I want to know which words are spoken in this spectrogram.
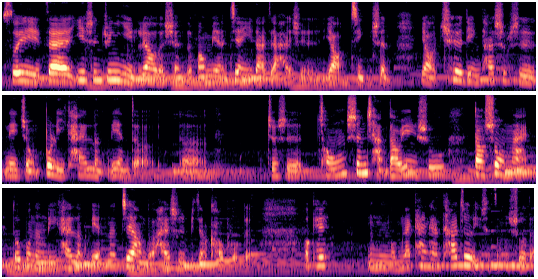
所以在益生菌饮料的选择方面，建议大家还是要谨慎，要确定它是不是那种不离开冷链的，呃。就是从生产到运输到售卖都不能离开冷链，那这样的还是比较靠谱的。OK，嗯，我们来看看他这里是怎么说的。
